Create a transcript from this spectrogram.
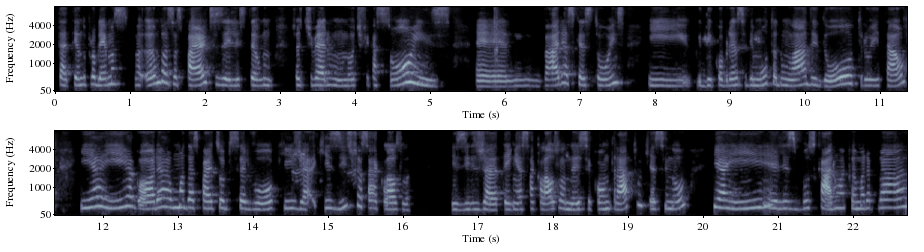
está tendo problemas, ambas as partes, eles estão, já tiveram notificações, é, várias questões, e de cobrança de multa de um lado e do outro e tal. E aí agora uma das partes observou que já que existe essa cláusula existe, já tem essa cláusula nesse contrato que assinou, e aí eles buscaram a Câmara para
